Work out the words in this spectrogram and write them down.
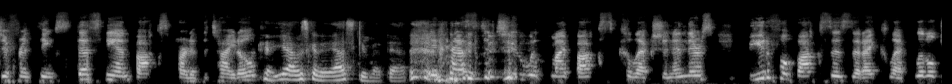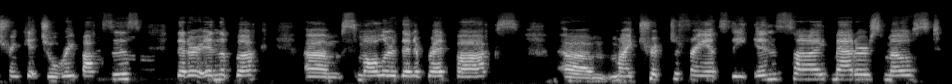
different things. That's the unbox part of the title. Okay, yeah, I was going to ask you about that. it has to do with my box collection. And there's beautiful boxes that I collect, little trinket jewelry boxes that are in the book, um, smaller than a bread box. Um, my trip to France, the inside matters most,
